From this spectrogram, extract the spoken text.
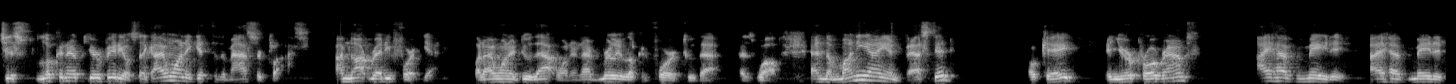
just looking at your videos. Like I want to get to the master class. I'm not ready for it yet, but I want to do that one, and I'm really looking forward to that as well. And the money I invested, okay, in your programs, I have made it. I have made it.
